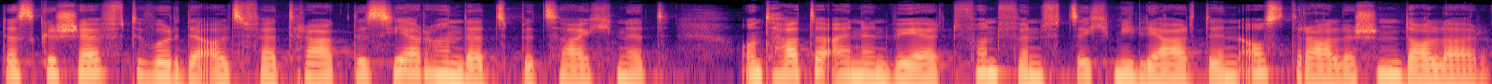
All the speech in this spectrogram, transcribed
Das Geschäft wurde als Vertrag des Jahrhunderts bezeichnet und hatte einen Wert von 50 Milliarden australischen Dollar.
